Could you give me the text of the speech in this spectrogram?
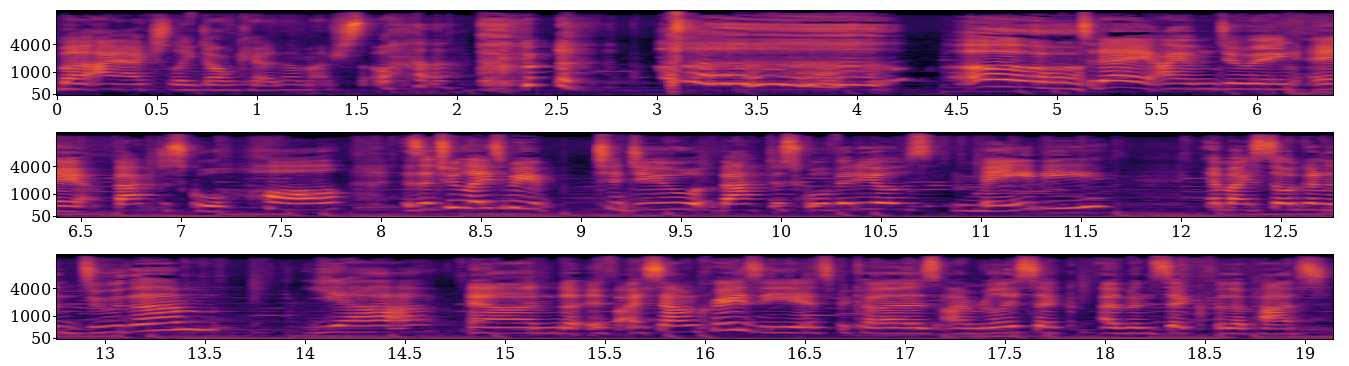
But I actually don't care that much, so. Today I am doing a back to school haul. Is it too late to be to do back to school videos? Maybe. Am I still gonna do them? Yeah. And if I sound crazy, it's because I'm really sick. I've been sick for the past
